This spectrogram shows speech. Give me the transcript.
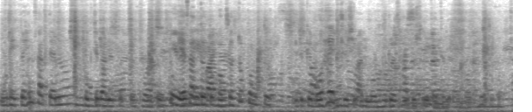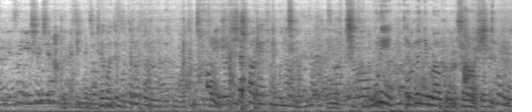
우리 또 행사 때는 복지관에서 또 도와주고 또 예산도 또 거기서 조금 또 이렇게 뭐 해주시고 뭐 물을 사주신다든가 뭐 제가 어제 못 들어서 그러는데 뭐 처음 이걸 시작하게 하신 분이 누구예요? 우리 대표님하고 저하고 처음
